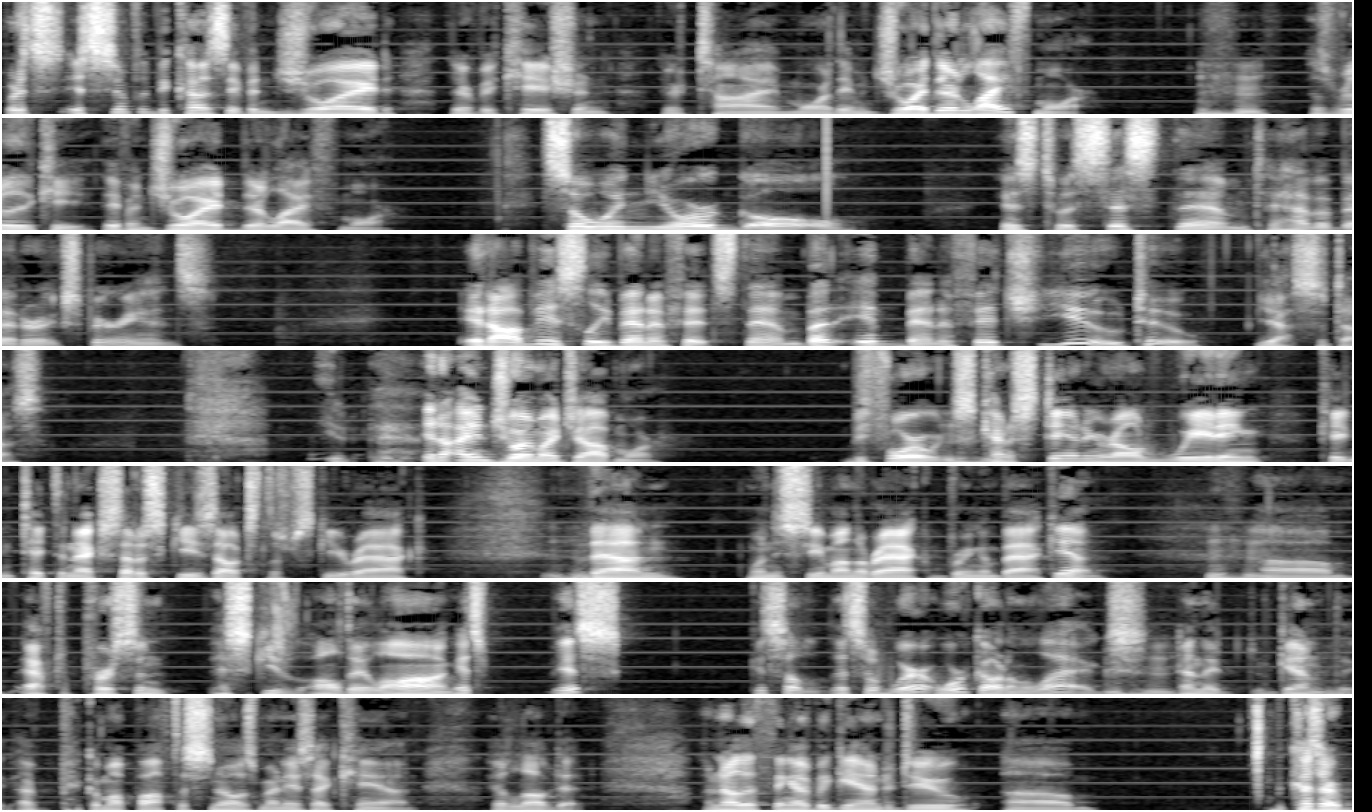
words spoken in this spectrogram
But it's it's simply because they've enjoyed their vacation, their time more. They've enjoyed their life more Mm-hmm. is really the key. They've enjoyed their life more. So when your goal is to assist them to have a better experience, it obviously benefits them, but it benefits you too. Yes, it does. It- and I enjoy my job more. Before, we're just Mhm. kind of standing around waiting. Okay, take the next set of skis out to the ski rack. Mm-hmm. Then, when you see them on the rack, bring them back in. Mhm. Um, after person has skied all day long, it's it's it's a it's a wear, workout on the legs. Mhm. And they again, Mhm. they, I pick them up off the snow as many as I can. They loved it. Another thing I began to do um, because our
